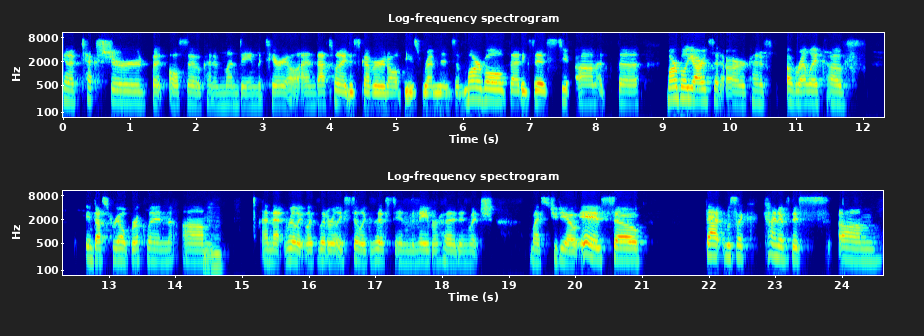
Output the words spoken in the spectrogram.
kind of textured but also kind of mundane material and that's when i discovered all these remnants of marble that exist um, at the marble yards that are kind of a relic of industrial brooklyn um, mm-hmm. and that really like literally still exist in the neighborhood in which my studio is. So that was like kind of this um,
